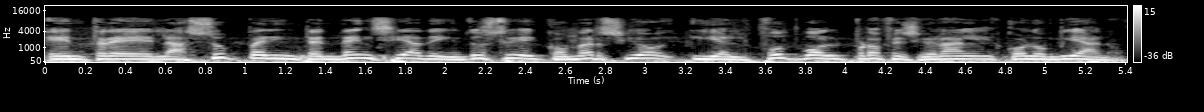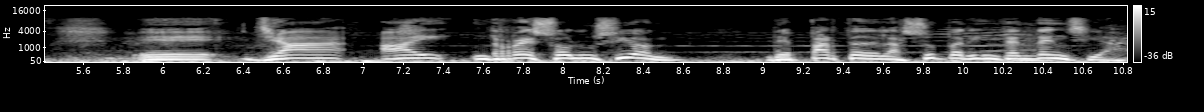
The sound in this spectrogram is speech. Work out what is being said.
entre la Superintendencia de Industria y Comercio y el fútbol profesional colombiano. Ya hay resolución de parte de la Superintendencia.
